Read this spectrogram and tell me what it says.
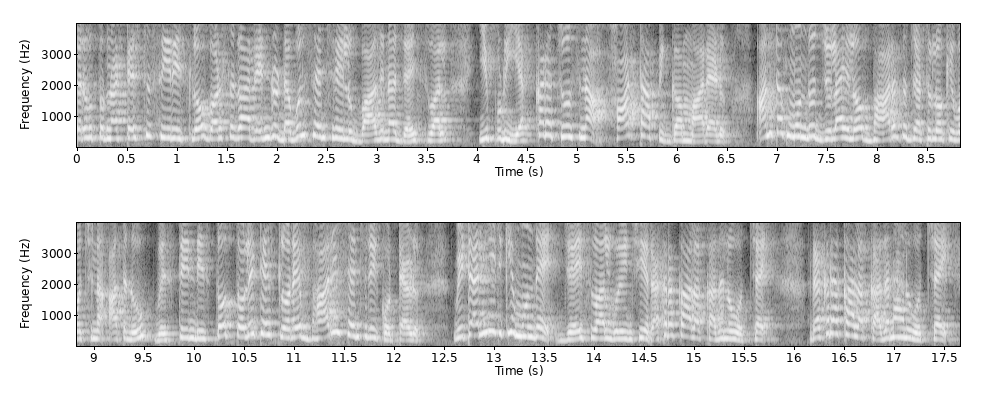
జరుగుతున్న టెస్ట్ సిరీస్లో వరుసగా రెండు డబుల్ సెంచరీలు బాదిన జైస్వాల్ ఇప్పుడు ఎక్కడ చూసినా హాట్ టాపిక్గా మారాడు. అంతకుముందు జులైలో భారత జట్టులోకి వచ్చిన అతడు వెస్టిండీస్తో తొలి టెస్ట్లోనే భారీ సెంచరీ కొట్టాడు. వీటన్నిటికీ ముందే జైస్వాల్ గురించి రకరకాల కథలు వచ్చాయి. రకరకాల కథనాలు వచ్చాయి.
